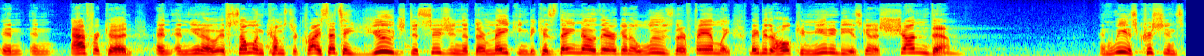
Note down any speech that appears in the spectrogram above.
in, in Africa, and, and, and, you know, if someone comes to Christ, that's a huge decision that they're making because they know they're going to lose their family. Maybe their whole community is going to shun them. And we as Christians,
